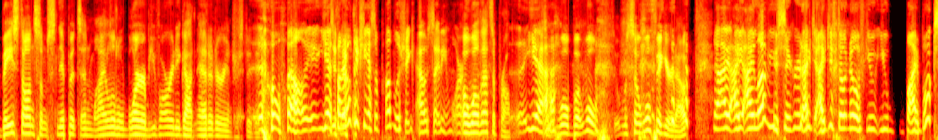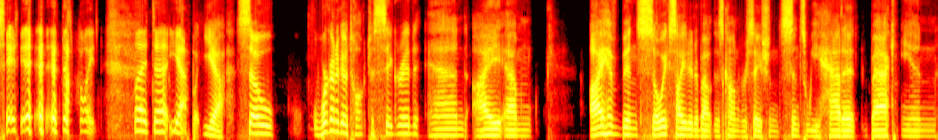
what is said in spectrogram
based on some snippets and my little blurb, you've already got an editor interested. In oh well, yes, you but know? I don't think she has a publishing house anymore. Oh well, that's a problem. Uh, yeah. So, well, but we'll so we'll figure it out. no, I, I, I love you, Sigrid. I, I just don't know if you you buy books at, at this point. But uh, yeah. But yeah, so we're gonna go talk to Sigrid, and I am. I have been so excited about this conversation since we had it back in.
